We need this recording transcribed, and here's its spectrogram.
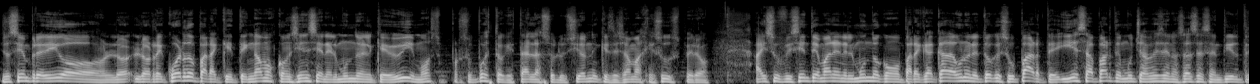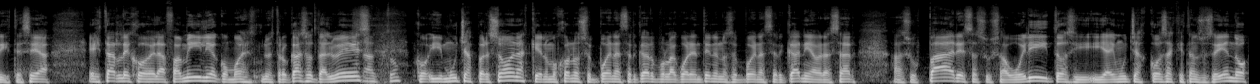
yo siempre digo, lo, recuerdo para que tengamos conciencia en el mundo en el que vivimos. Por supuesto que está la solución que se llama Jesús, pero hay suficiente mal en el mundo como para que a cada uno le toque su parte. Y esa parte muchas veces nos hace sentir triste, sea estar lejos de la familia, como es nuestro caso tal vez, y muchas personas que a lo mejor no se pueden acercar por la cuarentena, no se pueden acercar ni abrazar a sus padres, a sus abuelitos, y, y hay muchas cosas que están sucediendo,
